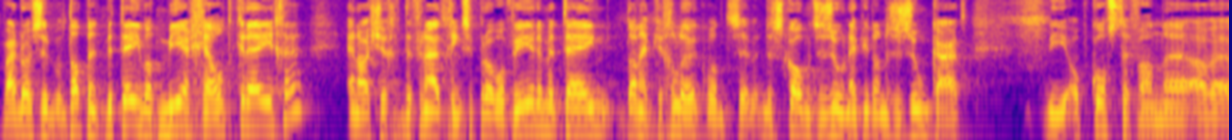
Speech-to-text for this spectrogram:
Waardoor ze op dat moment meteen wat meer geld kregen. En als je ervan uitging ze promoveren meteen, dan heb je geluk. Want dus komend seizoen heb je dan een seizoenkaart die op kosten van, eh,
